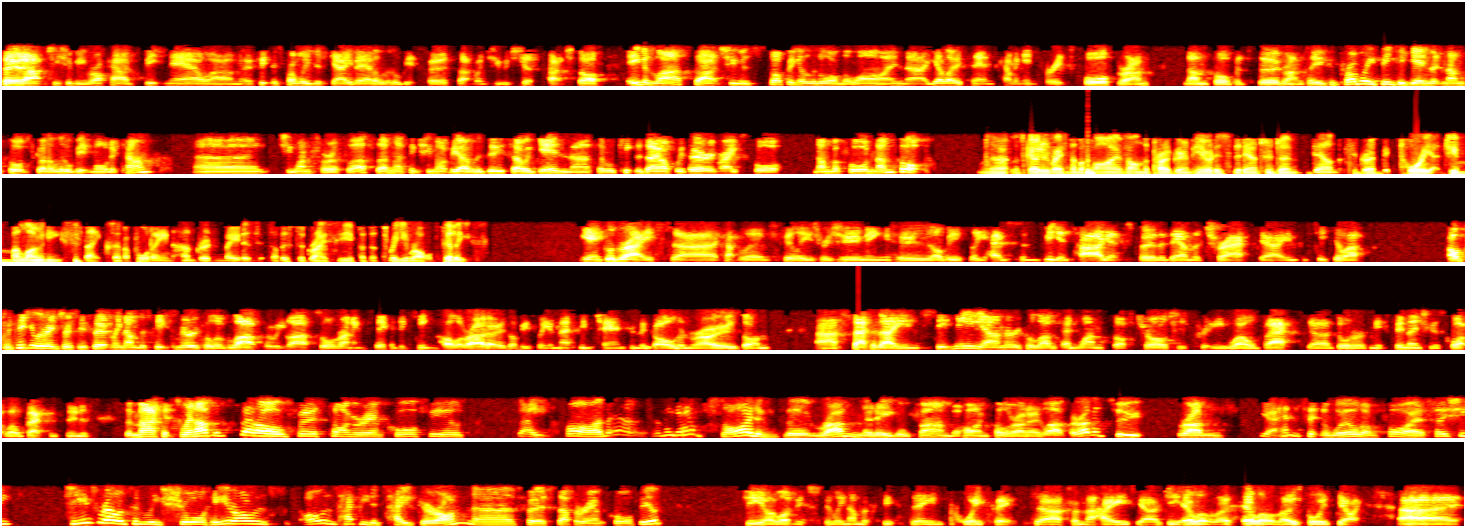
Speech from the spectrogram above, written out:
third up, she should be rock hard fit now. Um, her fitness probably just gave out a little bit first up when she was just touched off. Even last start, she was stopping a little on the line. Uh, Yellow Sands coming in for its fourth run. Nunthorpe its third run. So you could probably think again that Nunthorpe's got a little bit more to come. Uh, she won for us last time, and I think she might be able to do so again. Uh, so we'll kick the day off with her in race four, number four, Nunthorpe. Let's go to race number five on the program here. It is the Down Syndrome, Down Syndrome Victoria Jim Moloney Stakes over 1,400 metres. It's a listed race here for the three-year-old fillies. Yeah, good race. Uh, a couple of fillies resuming who obviously have some bigger targets further down the track. Uh, in particular, of particular interest is certainly number six, Miracle of Love, who we last saw running second to King Colorado, is obviously a massive chance in the Golden Rose on uh, Saturday in Sydney. Uh, Miracle Love's had one soft trial. She's pretty well backed. Uh, daughter of Miss Finland. She was quite well backed as soon as the markets went up. It's that old first time around Caulfield Gate 5, I mean, outside of the run at Eagle Farm behind Colorado Love, her other two runs, yeah, hadn't set the world on fire. So she she is relatively short here. I was I was happy to take her on uh, first up around Caulfield. Gee, I like this filly number 15, Poifect, uh, from the Hayes Yard. Gee, hell are those, are those boys going? Uh,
